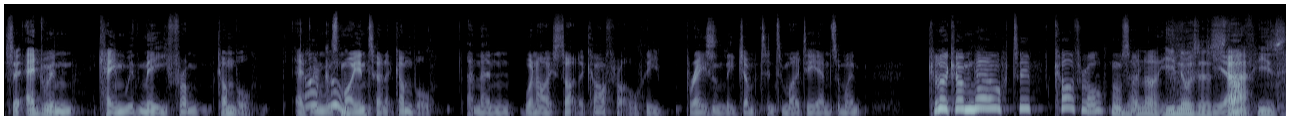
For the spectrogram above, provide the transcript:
So Edwin came with me from Gumball. Oh, Edwin was Oh, cool. my intern at Gumball, and then when I started at Car Throttle, he brazenly jumped into my DMs and went, "Can I come now to Car Throttle?" I was No, like, no, he knows his Yeah. stuff. He's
